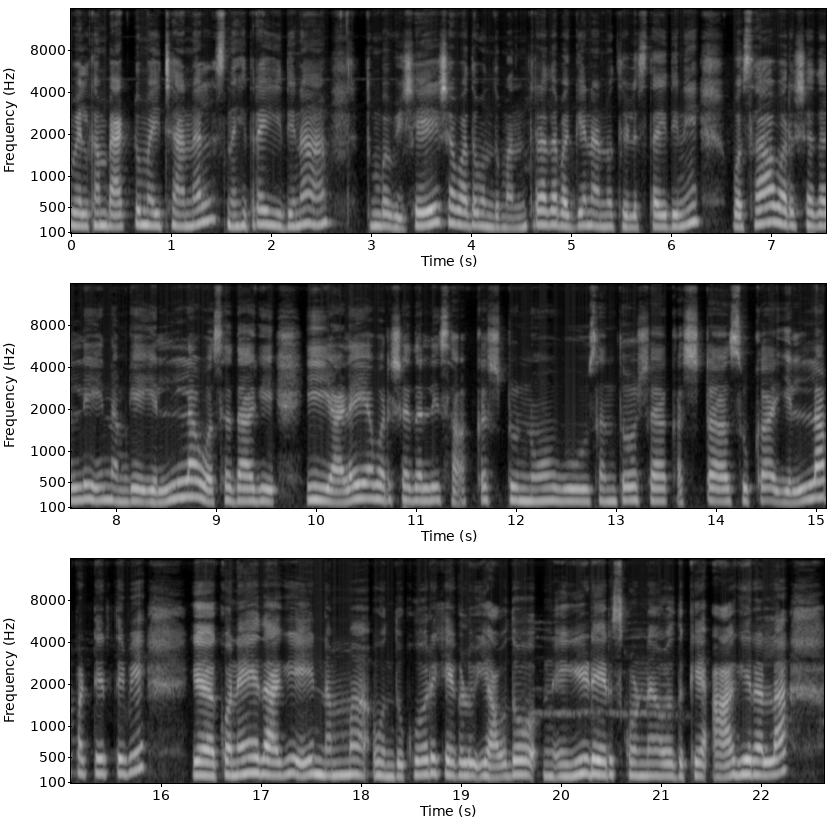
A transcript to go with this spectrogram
Welcome back to my channel. ಸ್ನೇಹಿತರೆ, ಈ ದಿನ ತುಂಬ ವಿಶೇಷವಾದ ಒಂದು ಮಂತ್ರದ ಬಗ್ಗೆ ನಾನು ತಿಳಿಸ್ತಾ ಇದ್ದೀನಿ. ಹೊಸ ವರ್ಷದಲ್ಲಿ ನಮಗೆ ಎಲ್ಲ ಹೊಸದಾಗಿ, ಈ ಹಳೆಯ ವರ್ಷದಲ್ಲಿ ಸಾಕಷ್ಟು ನೋವು, ಸಂತೋಷ, ಕಷ್ಟ, ಸುಖ ಎಲ್ಲ ಪಟ್ಟಿರ್ತೀವಿ. ಕೊನೆಯದಾಗಿ ನಮ್ಮ ಒಂದು ಕೋರಿಕೆಗಳು ಯಾವುದೋ ಈಡೇರಿಸ್ಕೊಳ್ಳೋದಕ್ಕೆ ಆಗಿರಲ್ಲ.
